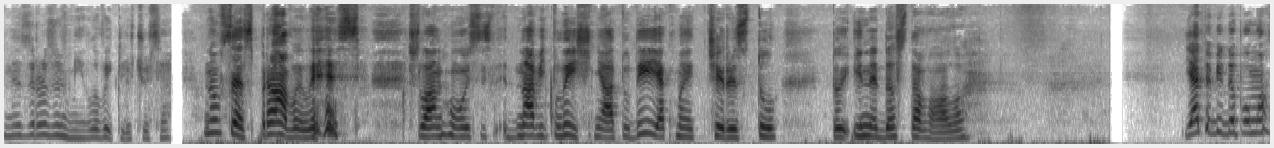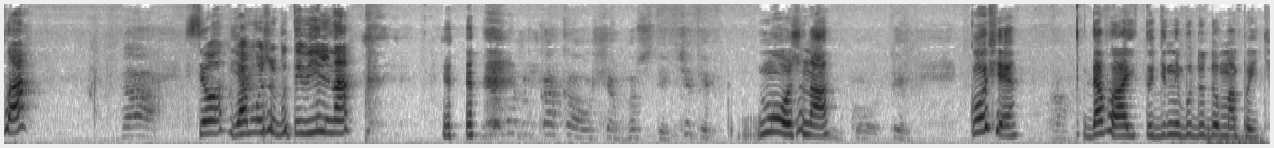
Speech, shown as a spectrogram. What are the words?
не зрозуміло, виключуся. Ну, все, справились. Шлангу ось навіть лишня туди, як ми через ту, то і не доставало. Я тобі допомогла? Так. Все, я можу бути вільна? Я Можу какао ще вгостити. Ти Можна. ти? Кофе? Давай, тоді не буду дома пити.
